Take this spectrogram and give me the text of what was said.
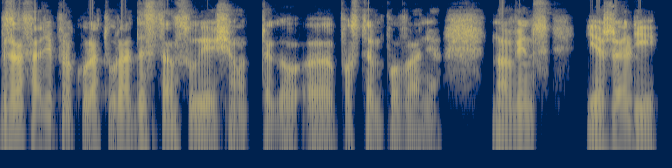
w zasadzie prokuratura dystansuje się od tego postępowania. No więc jeżeli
